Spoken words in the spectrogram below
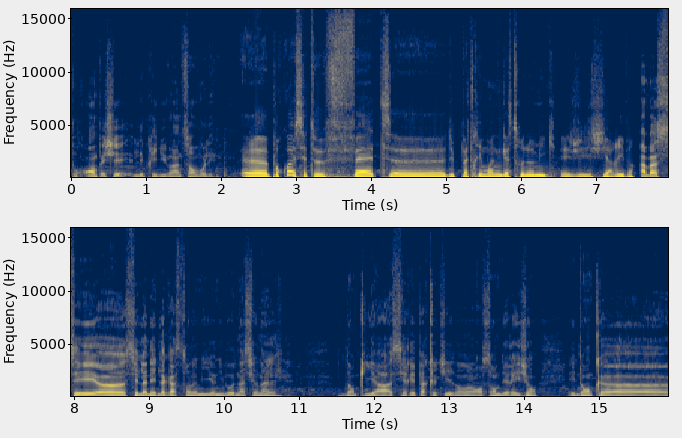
pour empêcher les prix du vin de s'envoler. Euh, pourquoi cette fête euh, du patrimoine gastronomique? Et j'y arrive. Ah bah c'est euh, c'est l'année de la gastronomie au niveau national. Donc il y a c'est répercuté dans l'ensemble des régions. Et donc euh,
